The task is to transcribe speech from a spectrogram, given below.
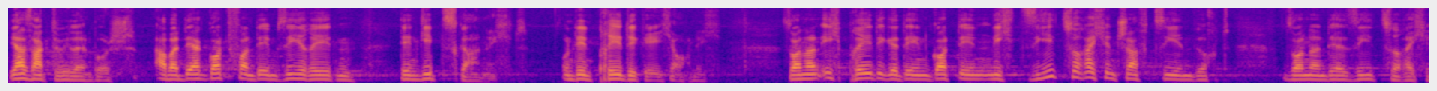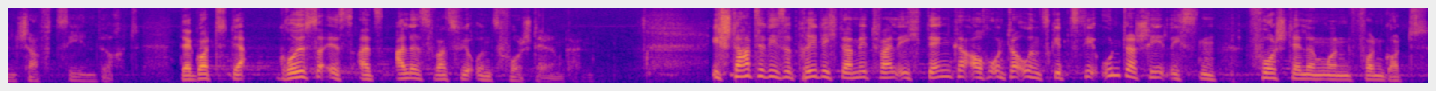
Ja, sagte Wilhelm Busch, aber der Gott, von dem Sie reden, den gibt es gar nicht. Und den predige ich auch nicht, sondern ich predige den Gott, den nicht Sie zur Rechenschaft ziehen wird, sondern der Sie zur Rechenschaft ziehen wird. Der Gott, der größer ist als alles, was wir uns vorstellen können. Ich starte diese Predigt damit, weil ich denke, auch unter uns gibt es die unterschiedlichsten Vorstellungen von Gott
